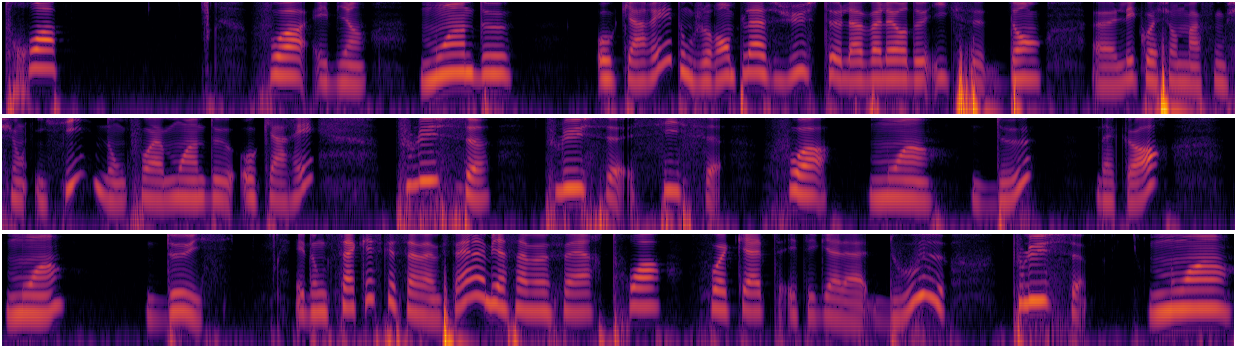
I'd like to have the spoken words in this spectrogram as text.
3 fois eh bien, moins 2 au carré. Donc je remplace juste la valeur de x dans euh, l'équation de ma fonction ici. Donc fois moins 2 au carré. Plus, plus 6 fois moins 2. D'accord Moins 2 ici. Et donc ça, qu'est-ce que ça va me faire? Eh bien ça va me faire 3 fois 4 est égal à 12. Plus moins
